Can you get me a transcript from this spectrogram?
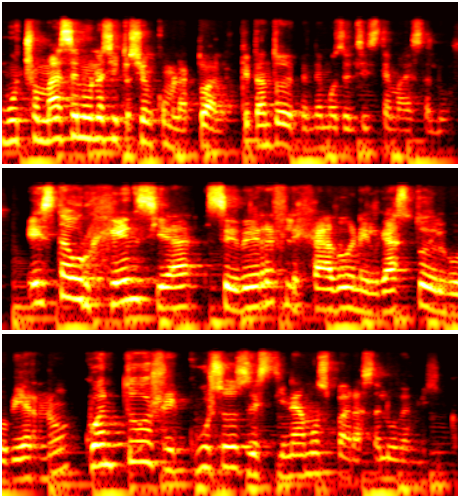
mucho más en una situación como la actual, que tanto dependemos del sistema de salud. Esta urgencia se ve reflejado en el gasto del gobierno. ¿Cuántos recursos destinamos para salud en México?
